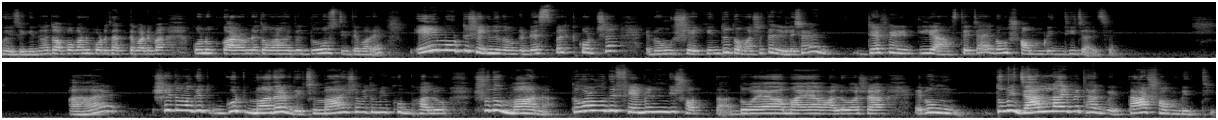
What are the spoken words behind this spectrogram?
হয়েছে কিন্তু। হয়তো অপমান করে থাকতে পারে বা কোনো কারণে তোমার হয়তো দোষ দিতে পারে। এই মুহূর্তে সে কিন্তু তোমাকে রেসপেক্ট করছে এবং সে কিন্তু তোমার সাথে রিলেশনে ডেফিনেটলি আসতে চায় এবং সমৃদ্ধি চাইছে। আর সে তোমাকে গুড মাদার দেখছে। মা হিসাবে তুমি খুব ভালো। শুধু মা না, তোমার মধ্যে ফেমিনিন যে সত্তা, দয়া, মায়া, ভালোবাসা এবং তুমি যার লাইফে থাকবে তার সমৃদ্ধি।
